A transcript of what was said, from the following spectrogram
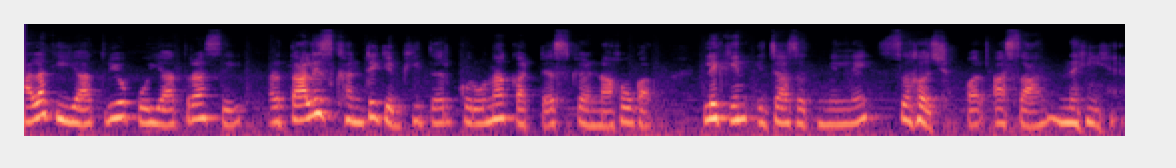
हालाँकि यात्रियों को यात्रा से 48 घंटे के भीतर कोरोना का टेस्ट करना होगा, लेकिन इजाज़त मिलने सहज और आसान नहीं है।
